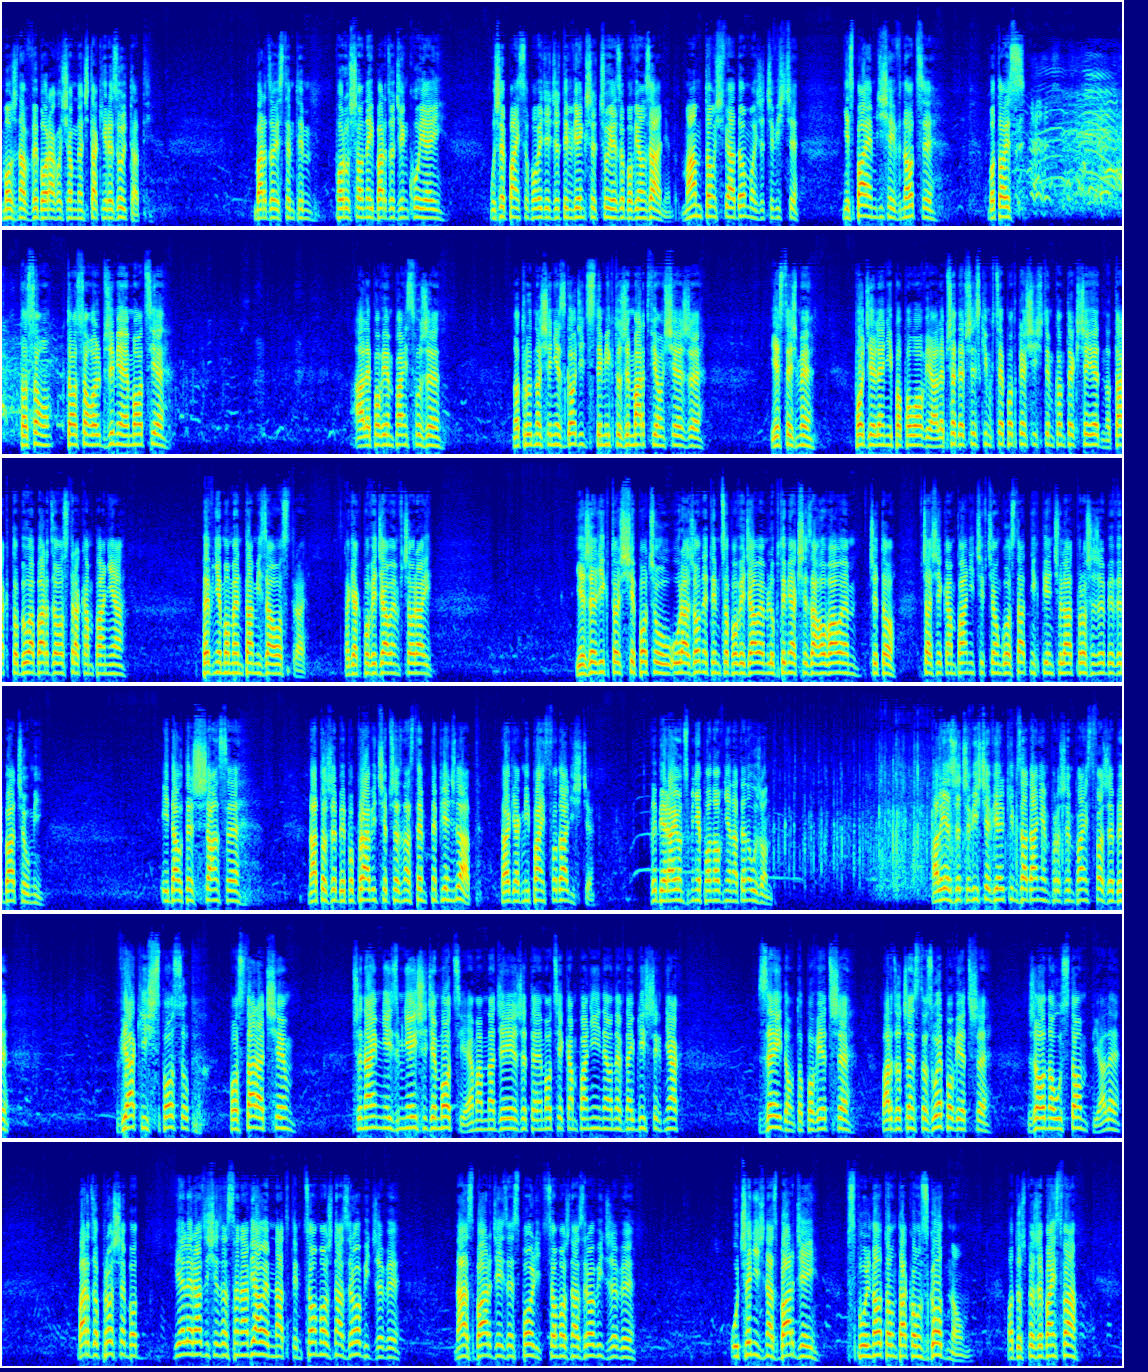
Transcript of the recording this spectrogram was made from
można w wyborach osiągnąć taki rezultat. Bardzo jestem tym poruszony i bardzo dziękuję i muszę Państwu powiedzieć, że tym większe czuję zobowiązanie. Mam tą świadomość, rzeczywiście nie spałem dzisiaj w nocy, bo to jest, to są, to są olbrzymie emocje, ale powiem Państwu, że no trudno się nie zgodzić z tymi, którzy martwią się, że jesteśmy podzieleni po połowie, ale przede wszystkim chcę podkreślić w tym kontekście jedno. Tak, to była bardzo ostra kampania, pewnie momentami za ostra. Tak jak powiedziałem wczoraj, jeżeli ktoś się poczuł urażony tym, co powiedziałem lub tym, jak się zachowałem, czy to w czasie kampanii, czy w ciągu ostatnich pięciu lat, proszę, żeby wybaczył mi i dał też szansę na to, żeby poprawić się przez następne pięć lat, tak jak mi Państwo daliście wybierając mnie ponownie na ten urząd. Ale jest rzeczywiście wielkim zadaniem, proszę Państwa, żeby w jakiś sposób postarać się przynajmniej zmniejszyć emocje. Ja mam nadzieję, że te emocje kampanijne, one w najbliższych dniach zejdą. To powietrze, bardzo często złe powietrze, że ono ustąpi, ale bardzo proszę, bo wiele razy się zastanawiałem nad tym, co można zrobić, żeby nas bardziej zespolić, co można zrobić, żeby uczynić nas bardziej wspólnotą taką zgodną. Otóż, proszę Państwa,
